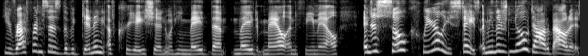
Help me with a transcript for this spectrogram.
He references the beginning of creation when he made them made male and female and just so clearly states. I mean, there's no doubt about it.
